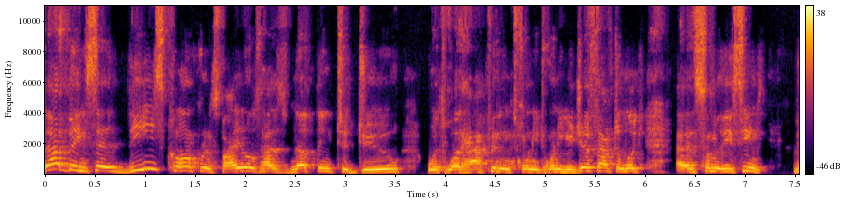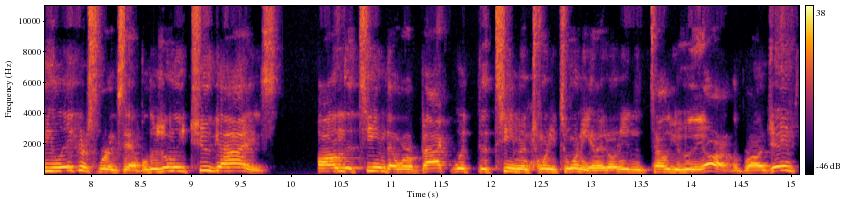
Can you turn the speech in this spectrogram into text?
that being said, these conference finals has nothing to do with what happened in 2020. You just have to look at some of these teams. The Lakers, for example, there's only two guys on the team that were back with the team in 2020, and I don't need to tell you who they are: LeBron James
